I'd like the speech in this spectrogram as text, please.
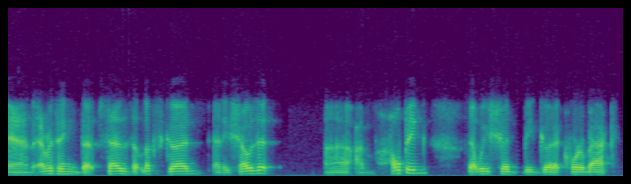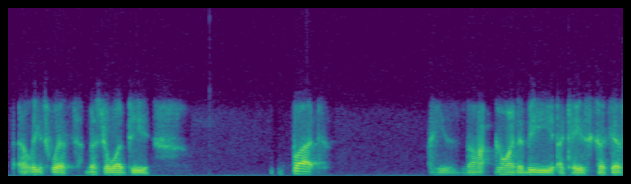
and everything that says that looks good, and he shows it. Uh, I'm hoping that we should be good at quarterback, at least with Mr. Wudtee. But he's not going to be a Case Cookus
